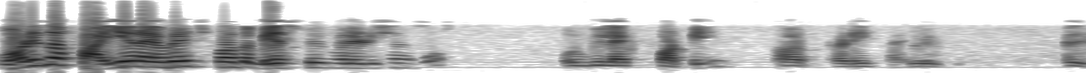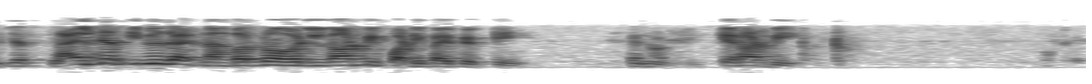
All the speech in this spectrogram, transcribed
What is the five-year average for the base film addition, sir? Would be like 40 or 35? I'll just, I'll just give you that number. No, it will not be 45, 50. Cannot be. Cannot be. Okay.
